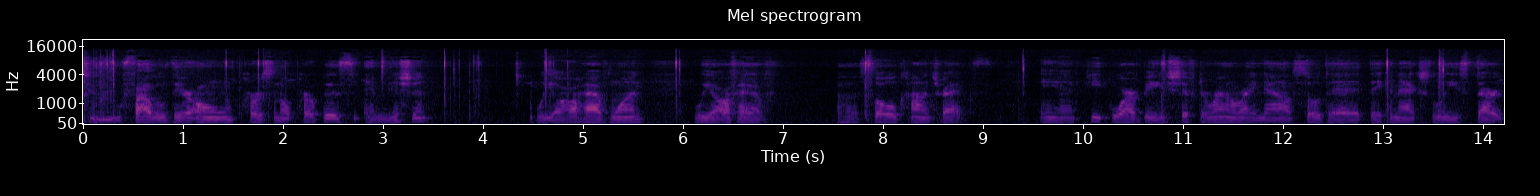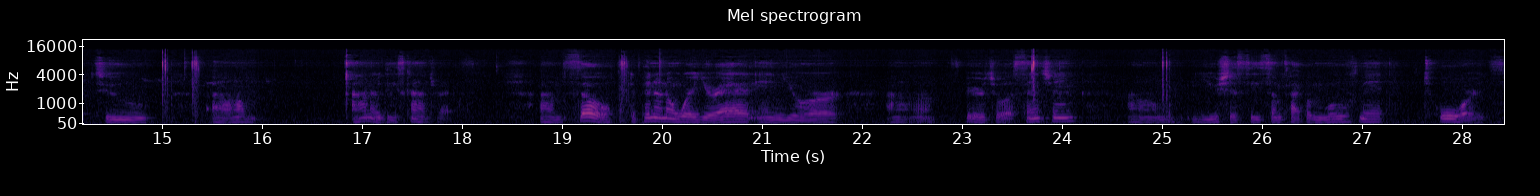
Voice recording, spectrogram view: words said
to follow their own personal purpose and mission. We all have one. We all have uh, soul contracts and people are being shifted around right now so that they can actually start to um, honor these contracts. Um, so, depending on where you're at in your uh, spiritual ascension, um, you should see some type of movement towards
